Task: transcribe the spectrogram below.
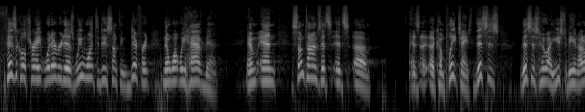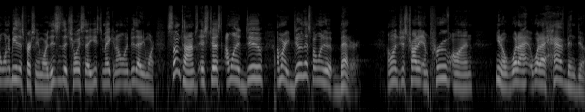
physical trait, whatever it is, we want to do something different than what we have been. And, and sometimes it's, it's, uh, it's a, a complete change. This is this is who I used to be, and I don't want to be this person anymore. This is the choice that I used to make, and I don't want to do that anymore. Sometimes it's just I want to do, I'm already doing this, but I want to do it better. I want to just try to improve on, you know, what I what I have been doing.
